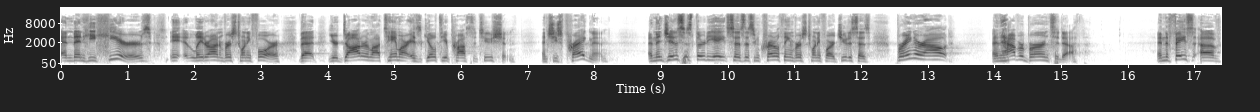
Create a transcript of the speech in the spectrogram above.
And then he hears later on in verse 24 that your daughter in law Tamar is guilty of prostitution and she's pregnant. And then Genesis 38 says this incredible thing in verse 24. Judah says, Bring her out and have her burned to death. In the face of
